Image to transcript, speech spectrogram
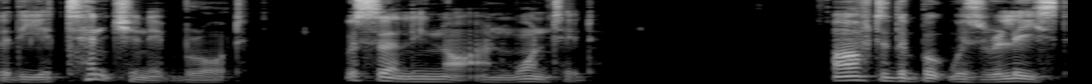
but the attention it brought was certainly not unwanted. After the book was released,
